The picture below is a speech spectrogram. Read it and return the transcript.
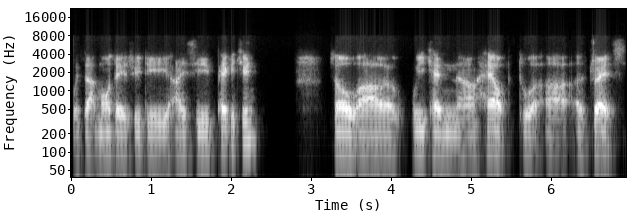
with that Moldex3D IC packaging. So uh, we can uh, help to uh, address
